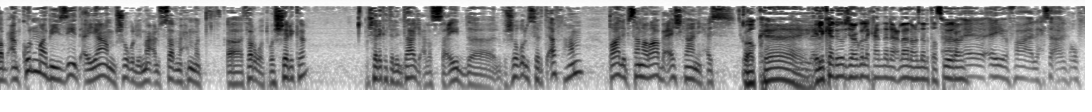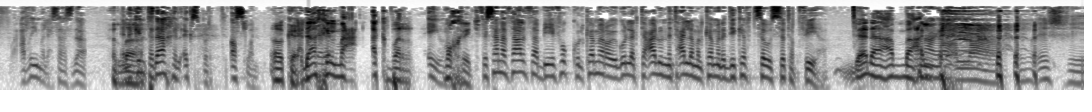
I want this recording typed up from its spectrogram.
طبعا كل ما بيزيد أيام شغلي مع الأستاذ محمد آه، ثروت والشركة شركة الإنتاج على الصعيد آه، في شغل صرت أفهم طالب سنة رابعة إيش كان يحس. okay. اللي كان يرجع يقول لك عندنا إعلان وعندنا تصوير. آه أيوه فالإحساس أوف عظيم الإحساس ده. الله. انك انت داخل expert أصلا. okay. يعني داخل مع أكبر أيوه. مخرج. في سنه ثالثه بيفكوا الكاميرا ويقول لك تعالوا نتعلم الكاميرا دي كيف تسوي ال setup فيها. أنا عم أنا. يا الله. إيش في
